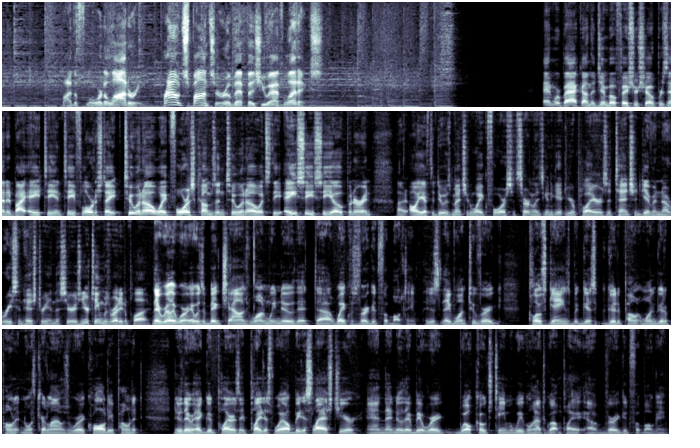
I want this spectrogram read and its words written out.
By the Florida Lottery, proud sponsor of FSU Athletics. And we're back on the Jimbo Fisher Show presented by AT&T. Florida State 2-0. Wake Forest comes in 2-0. It's the ACC opener, and uh, all you have to do is mention Wake Forest. It certainly is going to get your players' attention given uh, recent history in this series. And your team was ready to play. They really were. It was a big challenge. One, we knew that uh, Wake was a very good football team. They just, they've won two very close games, but good opponent. One good opponent. North Carolina was a very quality opponent. Knew they had good players. They played us well, beat us last year, and they knew they'd be a very well-coached team, and we were going to have to go out and play a very good football game.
